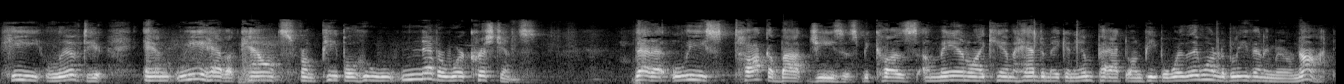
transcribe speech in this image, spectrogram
He lived here. And we have accounts from people who never were Christians that at least talk about Jesus because a man like him had to make an impact on people whether they wanted to believe in him or not.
